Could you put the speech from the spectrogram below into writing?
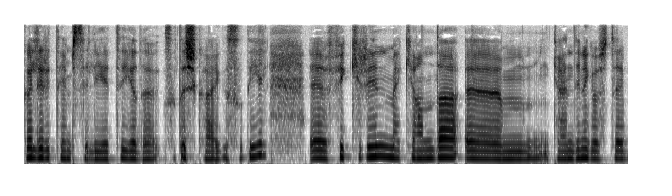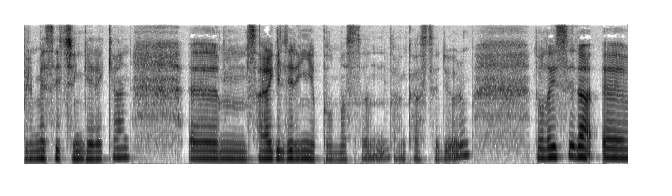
galeri temsiliyeti ya da satış kaygısı değil. E, fikrin mekanda e, kendini gösterebilmesi için gereken e, sergilerin yapılmasından kastediyorum. Dolayısıyla e,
